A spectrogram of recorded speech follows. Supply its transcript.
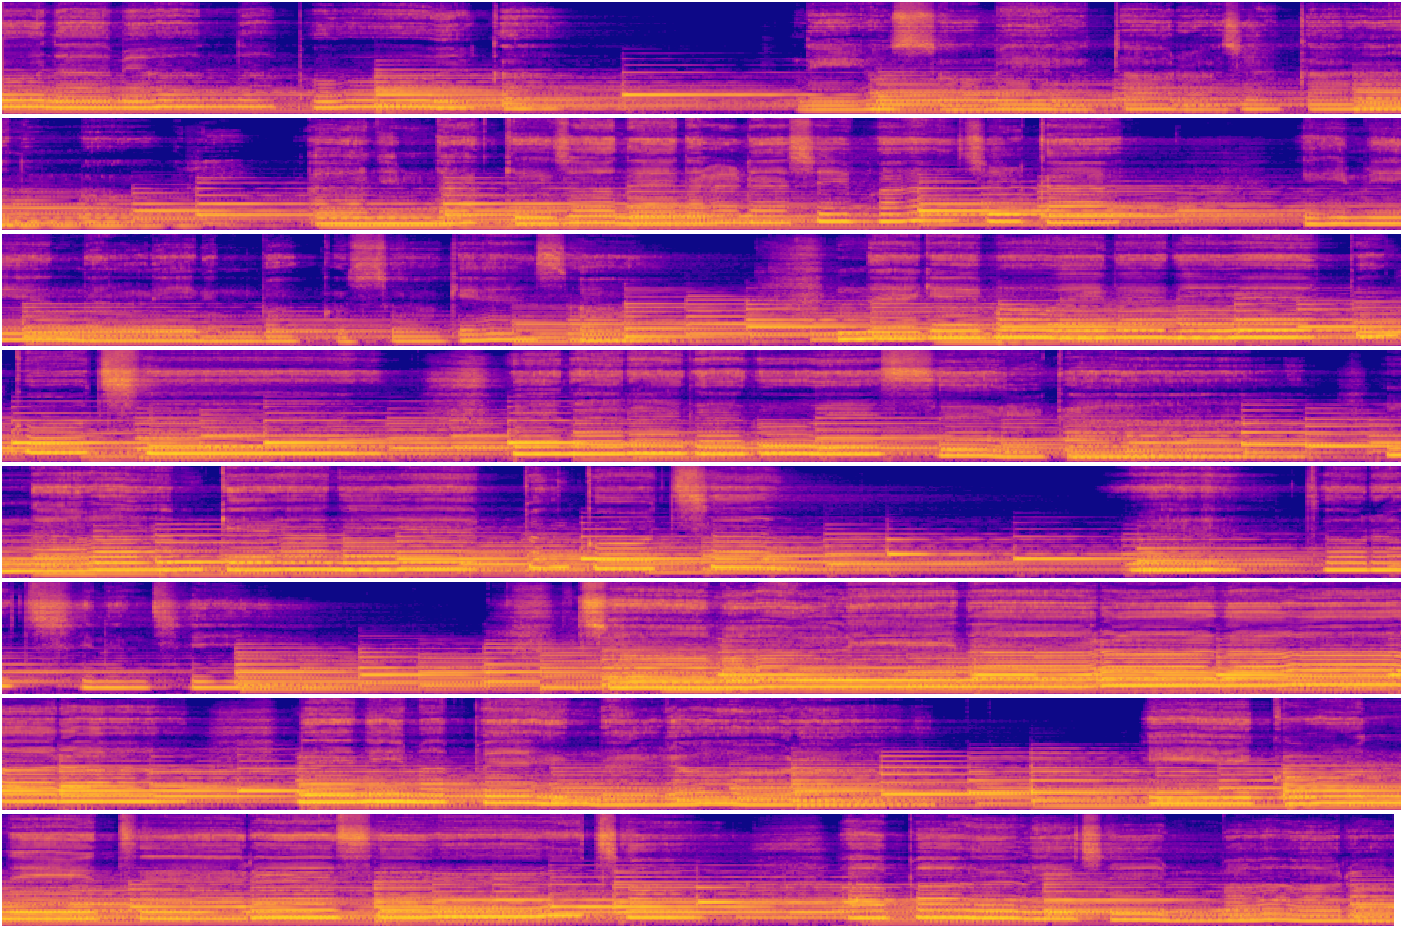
지나고 나면 나 보일까? 네 옷소매에 떨어질까? 눈물이 아님 닿기 전에 날 다시 봐줄까? 이미 흩날리는 벚꽃 속에서 떨어지는지 저 멀리 날아가라. 내님 앞에 흔들려라. 이 꽃잎들에 스쳐 아파 흘리지 마라.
